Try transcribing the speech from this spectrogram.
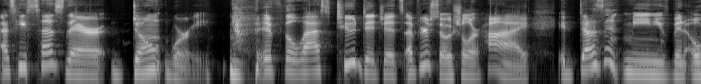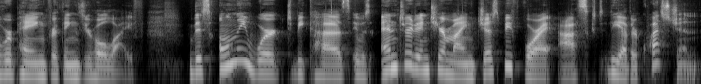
As he says there, don't worry. if the last two digits of your social are high, it doesn't mean you've been overpaying for things your whole life. This only worked because it was entered into your mind just before I asked the other question.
